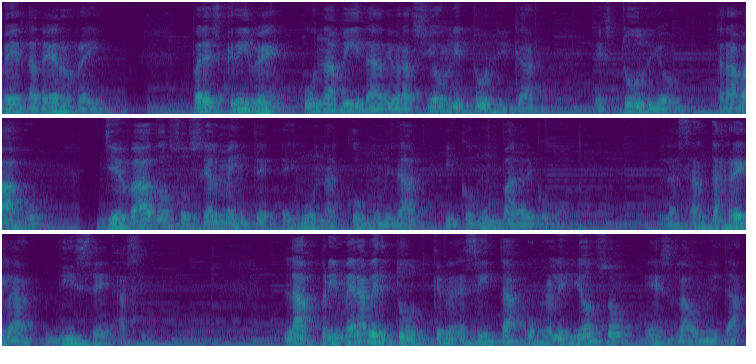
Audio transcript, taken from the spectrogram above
verdadero Rey prescribe una vida de oración litúrgica, estudio, trabajo, llevado socialmente en una comunidad y con un Padre común. La Santa Regla dice así. La primera virtud que necesita un religioso es la humildad.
